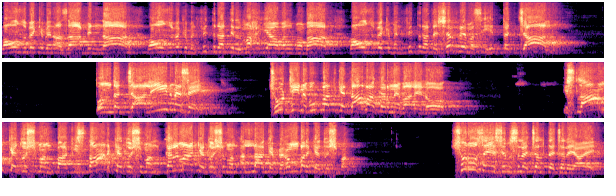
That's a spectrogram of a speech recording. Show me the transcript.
واعوذ بک من عذاب النار واعوذ بک من فتنة المحیا والممات واعوذ بک من فتنة شر مسیح الدجال۔ تم دجالین میں سے جھوٹی نبوت کے دعویٰ کرنے والے لوگ اسلام کے دشمن، پاکستان کے دشمن، کلمہ کے دشمن، اللہ کے پیغمبر کے دشمن۔ شروع سے یہ سلسلے چلتے چلے آئے۔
